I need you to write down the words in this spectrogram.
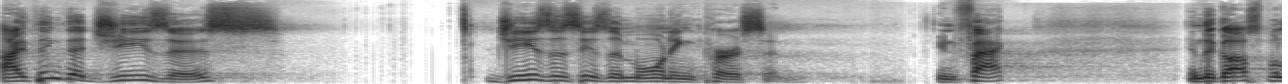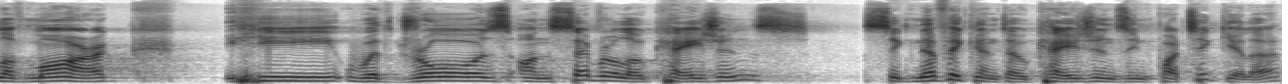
I think that Jesus, Jesus is a morning person. In fact, in the Gospel of Mark, he withdraws on several occasions, significant occasions in particular,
